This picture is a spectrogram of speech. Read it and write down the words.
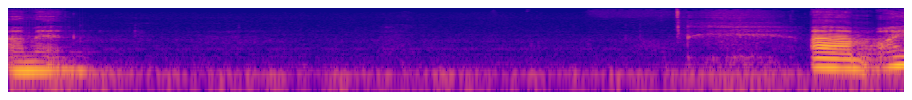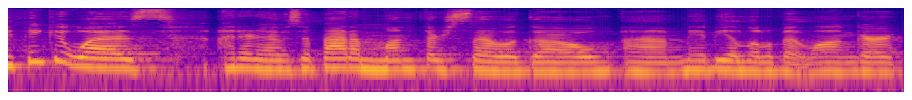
Amen. Um, I think it was, I don't know, it was about a month or so ago, um, maybe a little bit longer.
